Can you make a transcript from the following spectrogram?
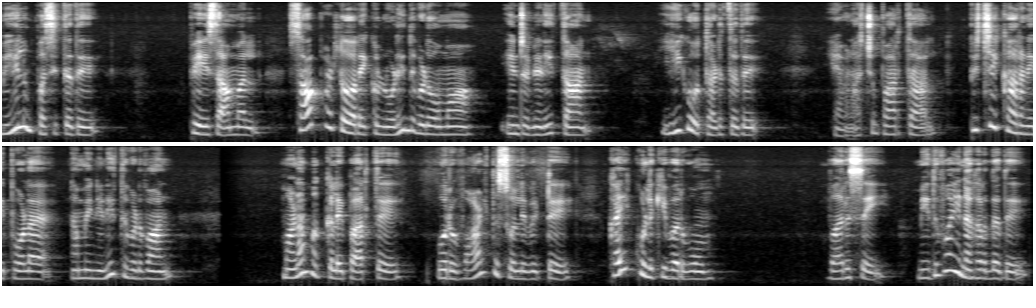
மேலும் பசித்தது. பேசாமல் சாப்பாட்டு அறைக்குள் நுழைந்து விடுவோமா? என்று நினைத்தான். ஈகோ தடுத்தது. எவனாச்சும் பார்த்தால் பிச்சைக்காரனைப் போல நம்மை நினைத்து விடுவான். மணமக்களை பார்த்து ஒரு வாழ்த்து சொல்லிவிட்டு கை குலுக்கி வருவோம். வரிசை மெதுவாய் நகர்ந்தது.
